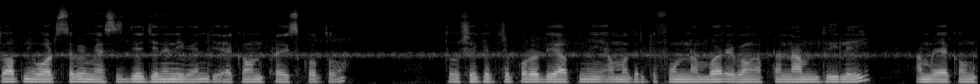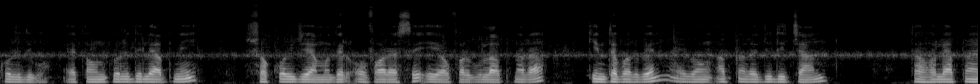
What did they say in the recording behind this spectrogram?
তো আপনি হোয়াটসঅ্যাপে মেসেজ দিয়ে জেনে নেবেন যে অ্যাকাউন্ট প্রাইস কত। তো সেক্ষেত্রে পরে দিয়ে আপনি আমাদেরকে ফোন নাম্বার এবং আপনার নাম দিলেই আমরা অ্যাকাউন্ট করে দিব। অ্যাকাউন্ট করে দিলে আপনি সকল যে আমাদের অফার আছে, এই অফারগুলো আপনারা কিনতে পারবেন এবং আপনারা যদি চান, তাহলে আপনারা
